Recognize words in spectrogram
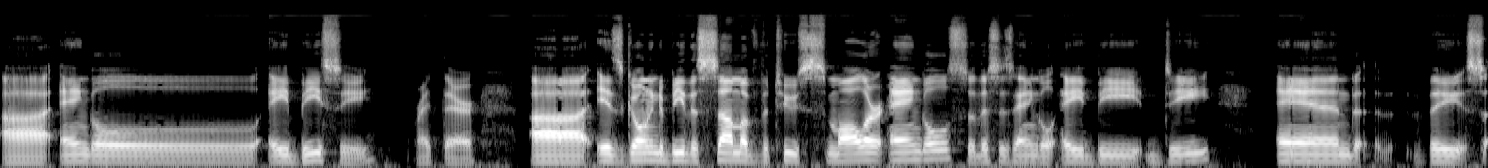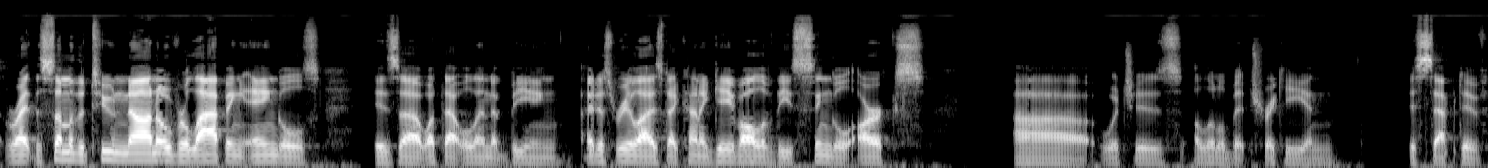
uh, angle ABC, right there, uh, is going to be the sum of the two smaller angles. So this is angle ABD, and the right the sum of the two non-overlapping angles is uh, what that will end up being. I just realized I kind of gave all of these single arcs uh, which is a little bit tricky and deceptive.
